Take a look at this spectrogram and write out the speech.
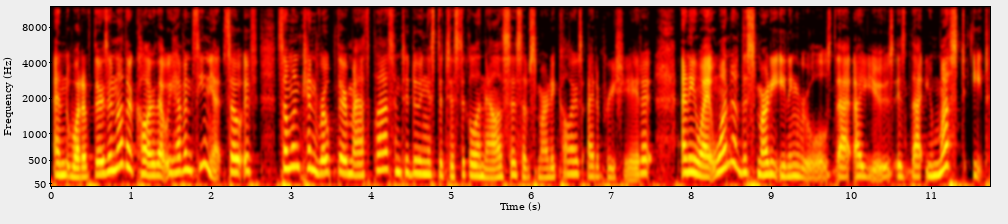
and what if there's another color that we haven't seen yet. So if someone can rope their math class into doing a statistical analysis of Smartie colors, I'd appreciate it. Anyway, one of the Smartie eating rules that I use is that you must eat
